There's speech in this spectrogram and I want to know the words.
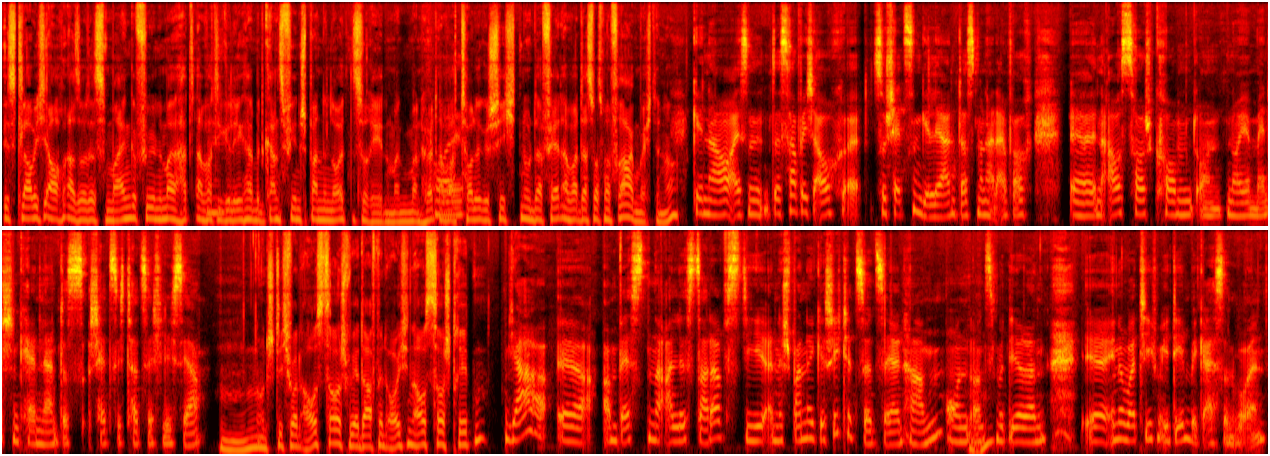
Ist, glaube ich, auch, also das ist mein Gefühl, man hat einfach mhm. die Gelegenheit, mit ganz vielen spannenden Leuten zu reden. Man, man hört Voll. einfach tolle Geschichten und erfährt aber das, was man fragen möchte. Ne? Genau, also das habe ich auch äh, zu schätzen gelernt, dass man halt einfach äh, in Austausch kommt und neue Menschen kennenlernt. Das schätze ich tatsächlich sehr. Mhm. Und Stichwort Austausch, wer darf mit euch in Austausch treten? Ja, äh, am besten alle Startups, die eine spannende Geschichte zu erzählen haben und mhm. uns mit ihren äh, innovativen Ideen begeistern wollen.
